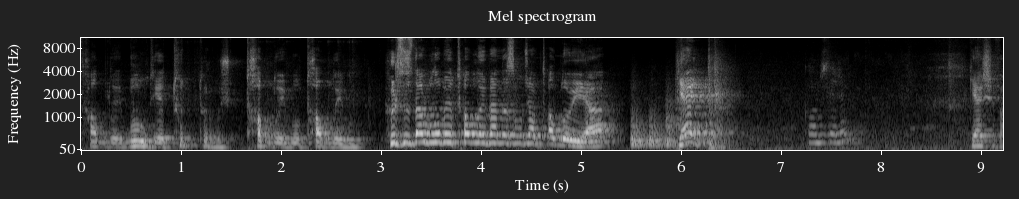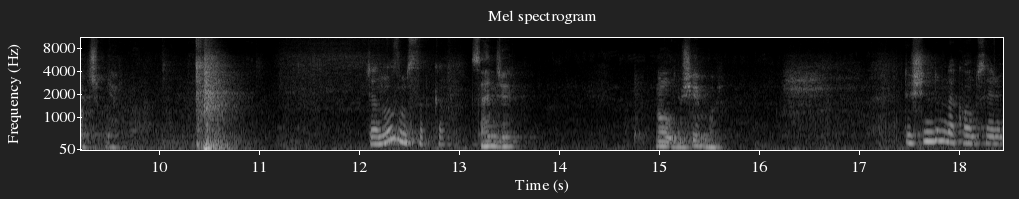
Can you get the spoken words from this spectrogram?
Tabloyu bul diye tutturmuş. Tabloyu bul, tabloyu bul. Hırsızlar bulamıyor tabloyu. Ben nasıl bulacağım tabloyu ya? Gel. Komiserim, Gel Şafak'cığım gel. canınız mı sıkkın? Sence? Ne oldu? Bir şey mi var? Düşündüm de komiserim.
